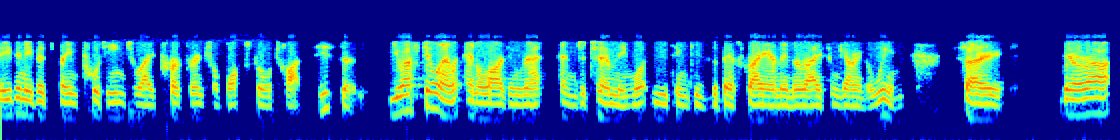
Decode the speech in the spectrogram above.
even if it's been put into a preferential box draw type system, you are still analysing that and determining what you think is the best greyhound in the race and going to win. So there are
